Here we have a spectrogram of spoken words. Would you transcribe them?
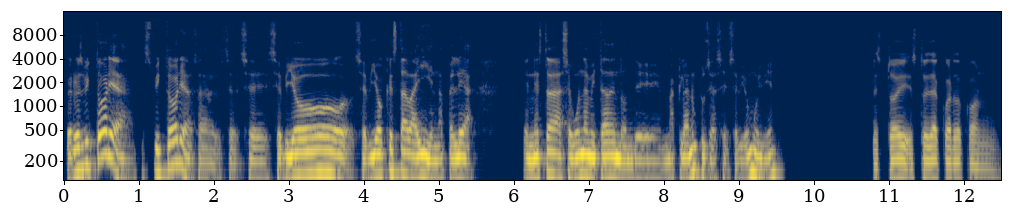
pero es victoria, es victoria. O sea, se, se, se vio, se vio que estaba ahí en la pelea. En esta segunda mitad en donde McLaren pues ya se, se vio muy bien. Estoy, estoy de acuerdo con,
